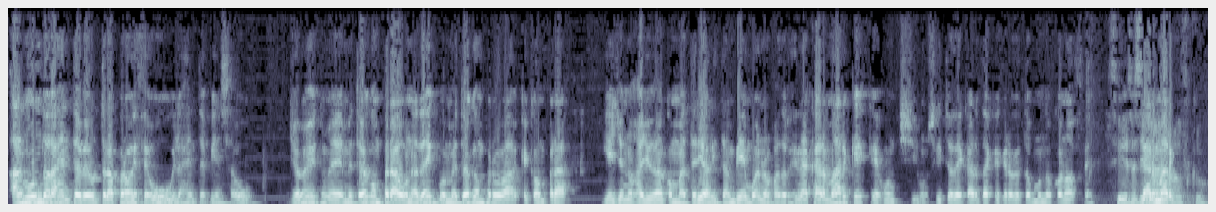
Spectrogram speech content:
al mundo, la gente ve Ultra Pro y dice, uh, y la gente piensa, uh, yo me, me- me tengo que comprar una deck, pues me tengo que comprar, que comprar, y ellos nos ayudan con material. Y también, bueno, nos patrocina Car Market, que es un, sitio de cartas que creo que todo el mundo conoce. Sí, esa sí que Carmar- conozco.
